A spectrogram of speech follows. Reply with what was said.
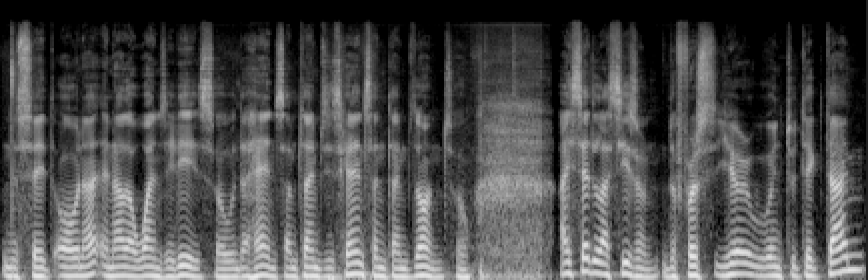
And they said, oh, another ones it is. So the hand sometimes it's hand, sometimes don't. So I said last season, the first year we're going to take time,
